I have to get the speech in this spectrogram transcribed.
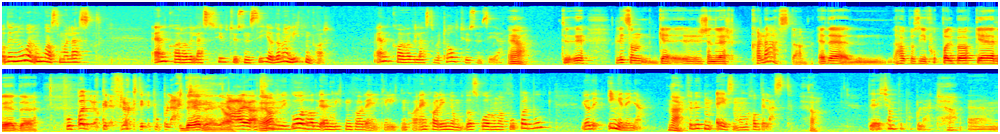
Og det er noen unger som har lest En kar hadde lest 7000 sider, og det var en liten kar. En kar hadde lest over 12 000 sider. Ja. Det er litt sånn generelt, hva leser de? Er det jeg på å si, fotballbøker? Er det Fotballbøker er fryktelig populært. Det er det, ja. ja, ja jeg tror. I går hadde vi en liten kar, en, ikke en liten kar, en kar innom, og da skulle han ha fotballbok. Vi hadde ingen inne, Nei. foruten ei som han hadde lest. Ja. Det er kjempepopulært. Ja. Um,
